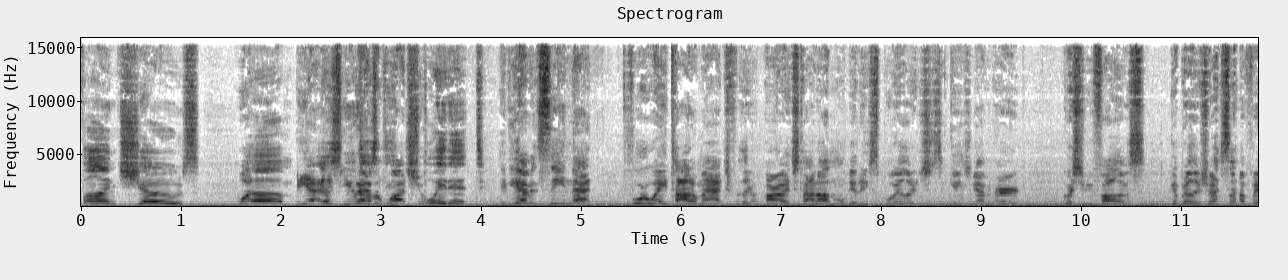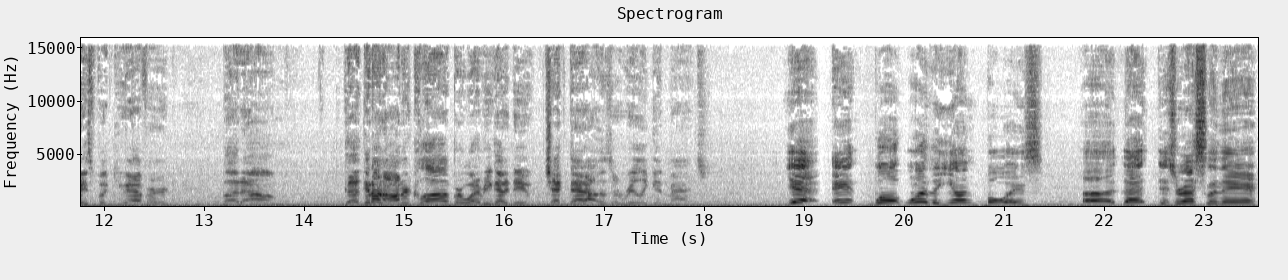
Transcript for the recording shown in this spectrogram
fun shows. What? Um, yeah, if you haven't watched, enjoyed it. if you haven't seen that four-way title match for the ROH title, I'm gonna give any spoilers just in case you haven't heard. Of course, if you follow us, Good Brothers Wrestling on Facebook, you have heard. But um, go, get on Honor Club or whatever you got to do. Check that out. That was a really good match. Yeah, and well, one of the young boys uh, that is wrestling there,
